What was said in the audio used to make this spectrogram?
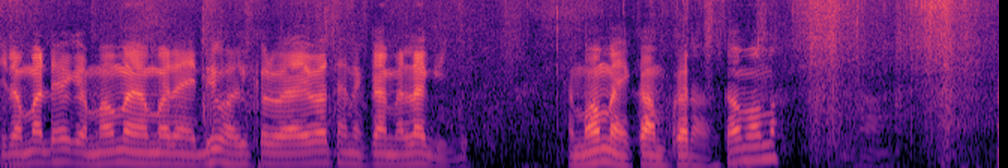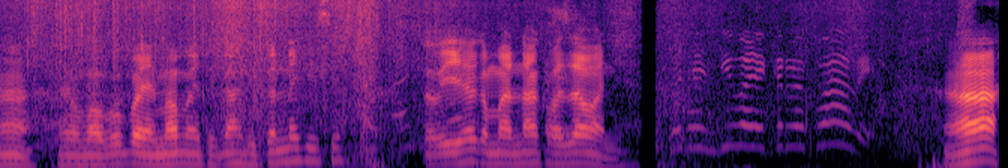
એટલા માટે હે કે મામાએ અમારે અહીં દિવાળી કરવા આવ્યા હતા ને કામે લાગી ગયા. મામાએ કામ કરાવે. કા મામા? હા. એવું મારા પપ્પાએ મામાએથી ગાંડી કરી નાખી છે. હવે એ હે કે મારે નાખવા જવાની બધાને દિવાળી કરવા કો આવે? હા.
